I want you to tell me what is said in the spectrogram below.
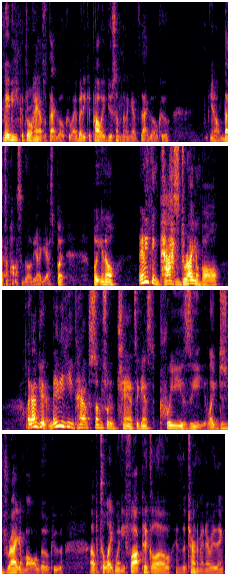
Maybe he could throw hands with that Goku. I bet he could probably do something against that Goku. You know, that's a possibility, I guess. But but you know, anything past Dragon Ball like, I get it. Maybe he'd have some sort of chance against pre Z, like just Dragon Ball Goku, up to like when he fought Piccolo in the tournament and everything.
